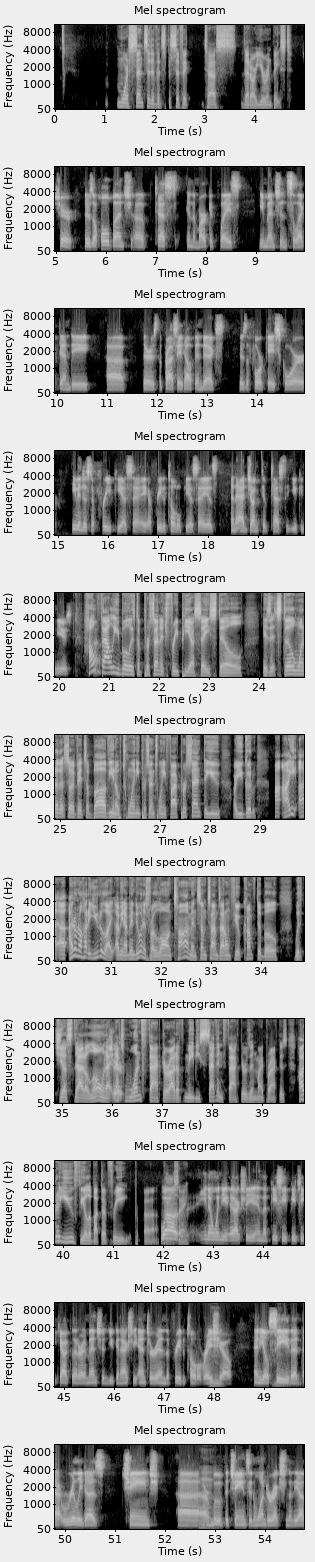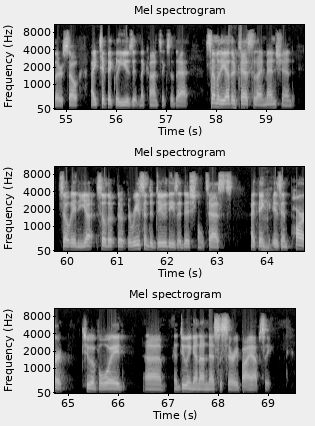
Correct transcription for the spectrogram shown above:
more sensitive and specific tests that are urine based sure there's a whole bunch of tests in the marketplace you mentioned select md uh, there's the prostate health index. There's a 4K score. Even just a free PSA, a free to total PSA is an adjunctive test that you can use. How uh, valuable is the percentage free PSA still? Is it still one of the so if it's above, you know, 20%, 25%, do you are you good I, I I don't know how to utilize. I mean, I've been doing this for a long time, and sometimes I don't feel comfortable with just that alone. Sure. I, that's one factor out of maybe seven factors in my practice. How do you feel about the free? Uh, well, you know, when you actually in the PCPT calculator I mentioned, you can actually enter in the free to total hmm. ratio, mm. and you'll see mm. that that really does change uh, mm. or move the chains in one direction or the other. So I typically use it in the context of that some of the other tests that I mentioned. So in so the, the, the reason to do these additional tests, I think, mm. is in part to avoid uh, doing an unnecessary biopsy.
